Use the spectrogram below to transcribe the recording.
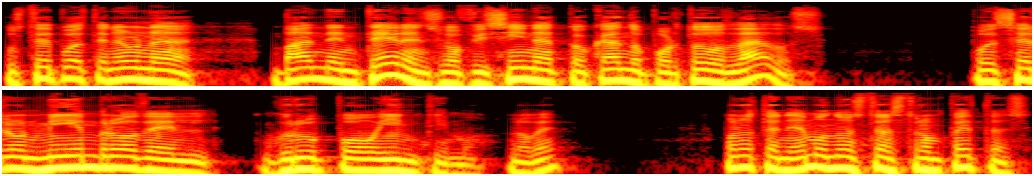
Usted puede tener una banda entera en su oficina tocando por todos lados. Puede ser un miembro del grupo íntimo. ¿Lo ve? Bueno, tenemos nuestras trompetas.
